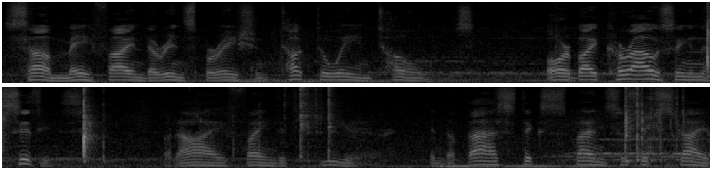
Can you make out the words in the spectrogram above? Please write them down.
Some may find their inspiration tucked away in tomes, or by carousing in the cities, but I find it here, in the vast expanses of Skyrim.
